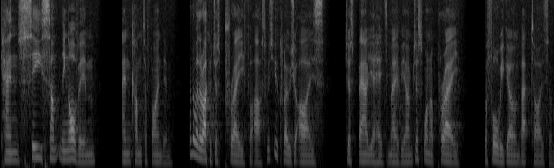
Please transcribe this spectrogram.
can see something of him and come to find him. I wonder whether I could just pray for us. Would you close your eyes? just bow your heads maybe. I just want to pray before we go and baptize them.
